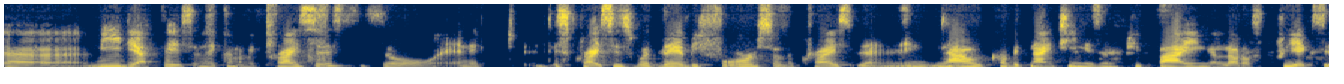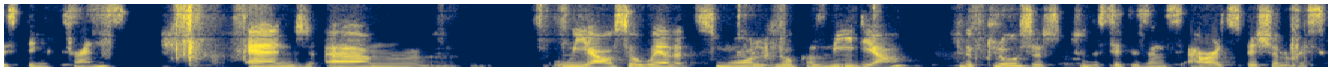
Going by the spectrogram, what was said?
uh, media face an economic crisis. So, and it, this crisis was there before. So the crisis uh, now COVID nineteen is amplifying a lot of pre-existing trends, and um, we are also aware that small local media, the closest to the citizens, are at special risk.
